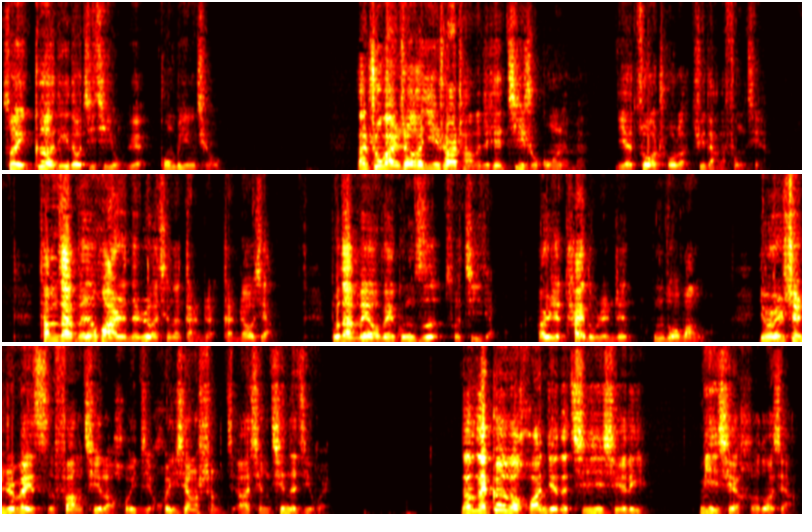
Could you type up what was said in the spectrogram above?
所以各地都极其踊跃，供不应求。那出版社和印刷厂的这些技术工人们。也做出了巨大的奉献，他们在文化人的热情的感召感召下，不但没有为工资所计较，而且态度认真，工作忘我。有人甚至为此放弃了回回乡省啊省亲的机会。那么，在各个环节的齐心协力、密切合作下，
